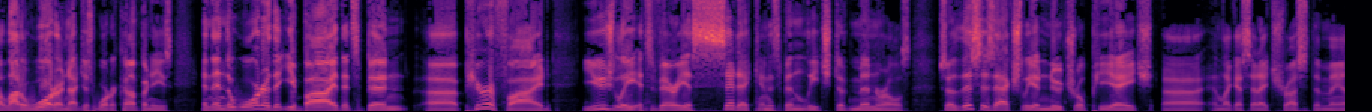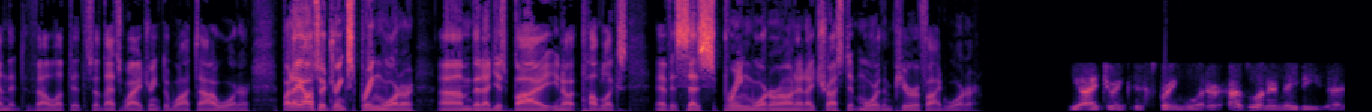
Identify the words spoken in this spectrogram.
a lot of water, not just water companies. And then the water that you buy that's been uh, purified, usually it's very acidic and it's been leached of minerals. So this is actually a neutral pH. Uh, and like I said, I trust the man that developed it. So that's why I drink the Wattahh water. But I also drink spring water um, that I just buy, you know, at Publix. If it says spring water on it, I trust it more than purified water. yeah, I drink the spring water. I was wondering maybe uh,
